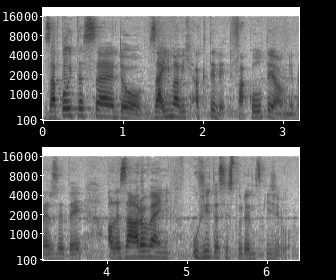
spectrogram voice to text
zapojte se do zajímavých aktivit fakulty a univerzity, ale zároveň užijte si studentský život.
